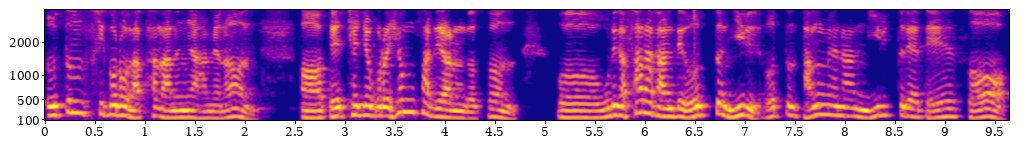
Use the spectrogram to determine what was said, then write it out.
어떤 식으로 나타나느냐 하면은 어, 대체적으로 형살이라는 것은 어, 우리가 살아가는데 어떤 일, 어떤 당면한 일들에 대해서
